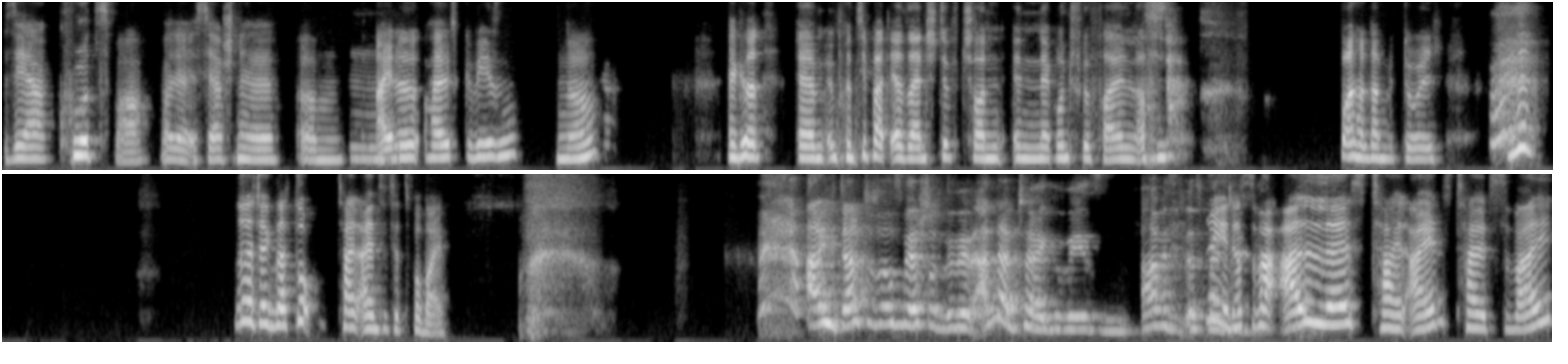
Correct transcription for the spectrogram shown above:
sehr kurz war, weil er ist ja schnell ähm, Mhm. idle halt gewesen. Ne? Er hat gesagt, ähm, im Prinzip hat er seinen Stift schon in der Grundschule fallen lassen. War dann damit durch. Dann hat er gesagt, so, Teil 1 ist jetzt vorbei. Ah, ich dachte, das wäre schon in den anderen Teil gewesen. Ah, wir sind erst Nee, das war alles Teil 1. Teil 2,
